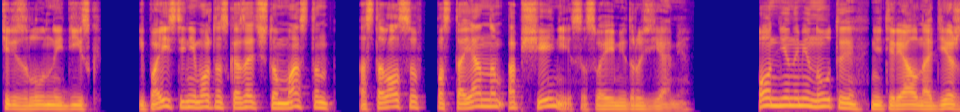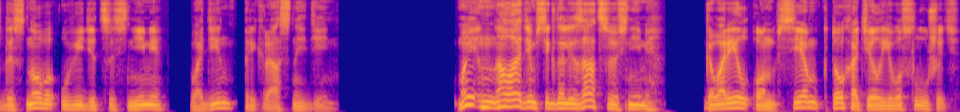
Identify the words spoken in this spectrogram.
через лунный диск, и поистине можно сказать, что Мастон оставался в постоянном общении со своими друзьями. Он ни на минуты не терял надежды снова увидеться с ними в один прекрасный день. Мы наладим сигнализацию с ними», — говорил он всем, кто хотел его слушать.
